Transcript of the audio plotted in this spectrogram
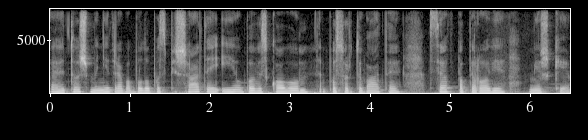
Е, Тож мені треба було поспішати і обов'язково посортувати все в паперові мішки.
